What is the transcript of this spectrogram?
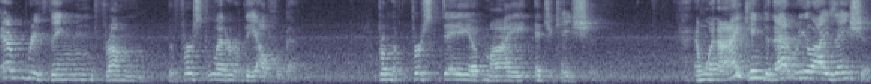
everything from the first letter of the alphabet, from the first day of my education. And when I came to that realization,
